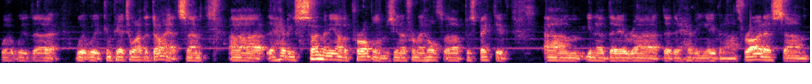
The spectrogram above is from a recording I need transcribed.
with, uh, with, with compared to other diets, um, they're having so many other problems. You know, from a health perspective. Um, you know, they're, uh, they're, they're having even arthritis, um,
